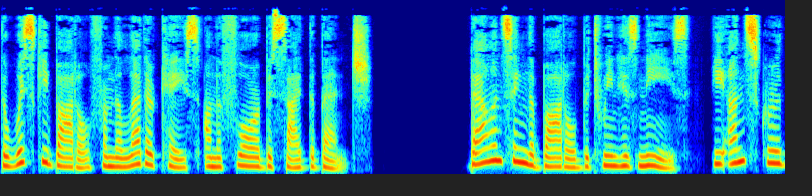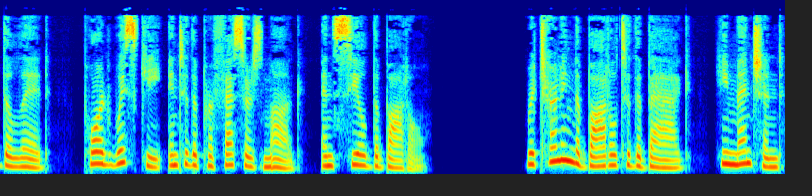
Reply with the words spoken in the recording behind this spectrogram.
the whiskey bottle from the leather case on the floor beside the bench. Balancing the bottle between his knees, he unscrewed the lid, poured whiskey into the professor's mug, and sealed the bottle. Returning the bottle to the bag, he mentioned,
